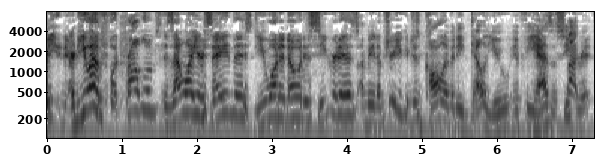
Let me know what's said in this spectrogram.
you? Or do you have foot problems? Is that why you're saying this? Do you want to know what his secret is? I mean, I'm sure you could just call him and he'd tell you if he has a secret.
